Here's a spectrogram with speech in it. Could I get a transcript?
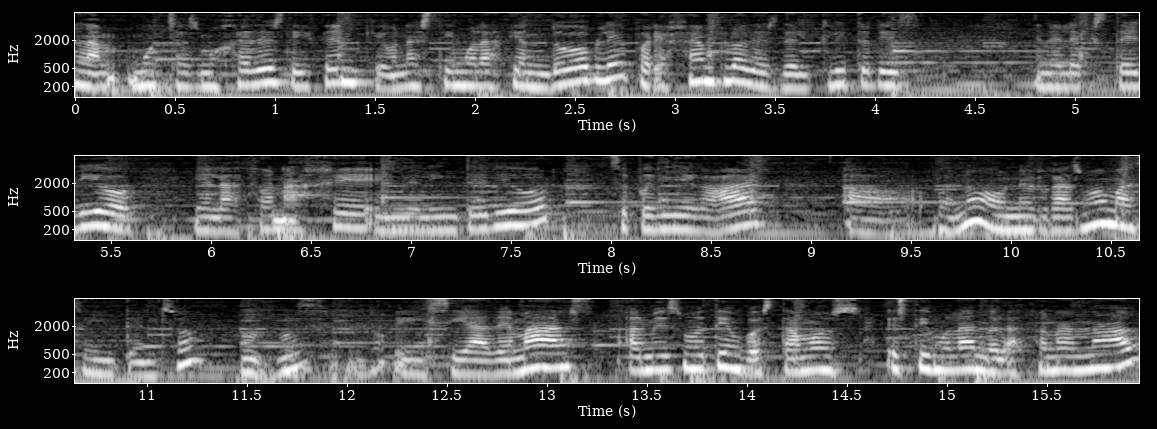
La, muchas mujeres dicen que una estimulación doble, por ejemplo, desde el clítoris en el exterior y en la zona G en el interior, se puede llegar a, bueno, a un orgasmo más intenso. Uh -huh. Y si además al mismo tiempo estamos estimulando la zona anal,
